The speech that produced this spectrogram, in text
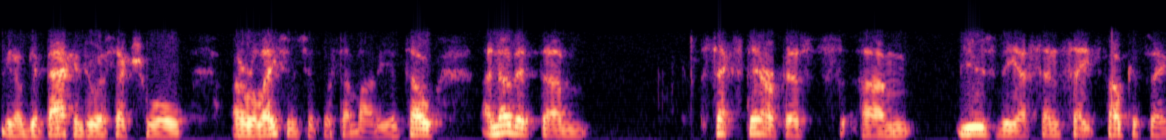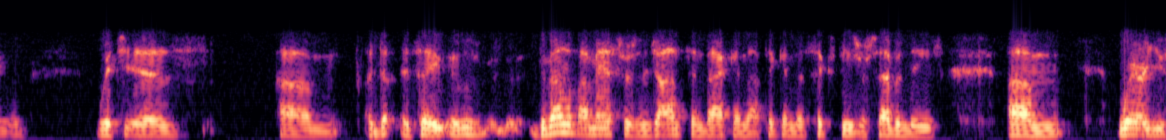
you know get back into a sexual a relationship with somebody, and so I know that um, sex therapists um, use the uh, sensate focusing, which is um, it's a it was developed by Masters and Johnson back in I think in the 60s or 70s, um, where you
